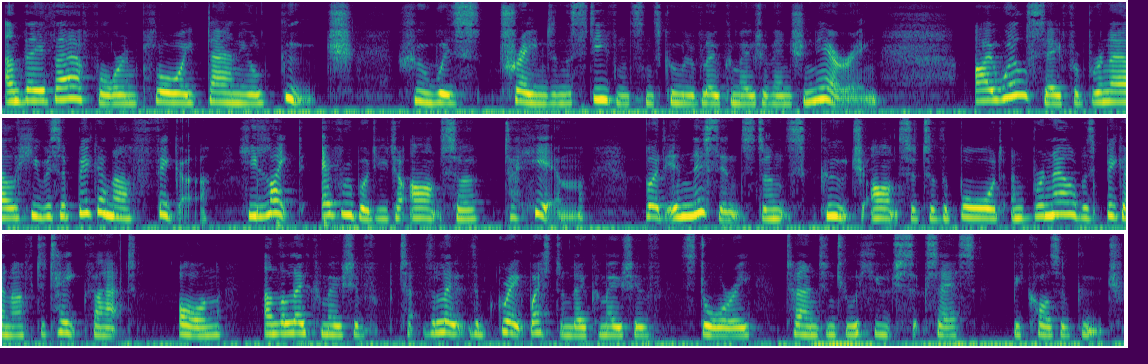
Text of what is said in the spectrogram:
and they therefore employed Daniel Gooch, who was trained in the Stephenson School of Locomotive Engineering. I will say for Brunel, he was a big enough figure. He liked everybody to answer to him, but in this instance, Gooch answered to the board, and Brunel was big enough to take that on, and the locomotive, the, lo- the Great Western locomotive story turned into a huge success because of Gooch.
